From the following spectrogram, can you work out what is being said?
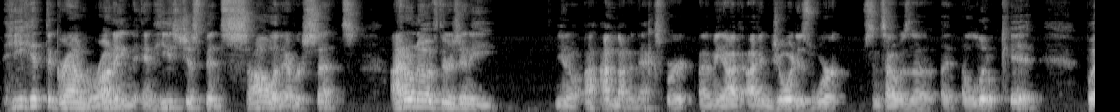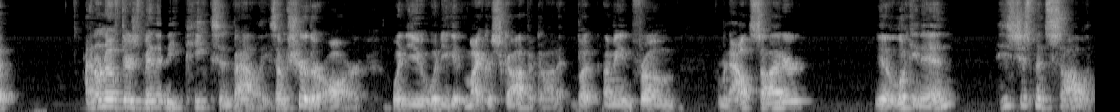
he hit the ground running, and he's just been solid ever since. I don't know if there's any, you know, I, I'm not an expert. I mean, I've I've enjoyed his work since I was a, a, a little kid, but I don't know if there's been any peaks and valleys. I'm sure there are when you when you get microscopic on it. But I mean, from from an outsider, you know, looking in, he's just been solid.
